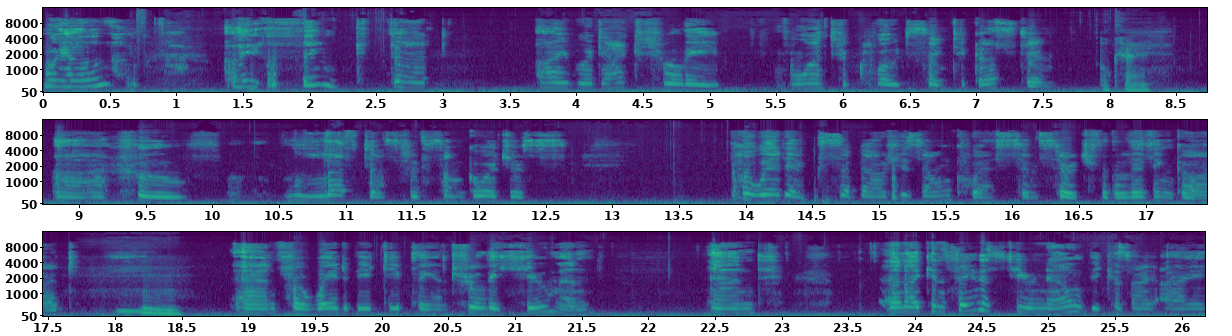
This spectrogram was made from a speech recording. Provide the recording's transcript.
Well, I think that I would actually want to quote St. Augustine. Okay. Uh, who left us with some gorgeous poetics about his own quest and search for the living God Hmm. and for a way to be deeply and truly human. And and I can say this to you now because I, I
